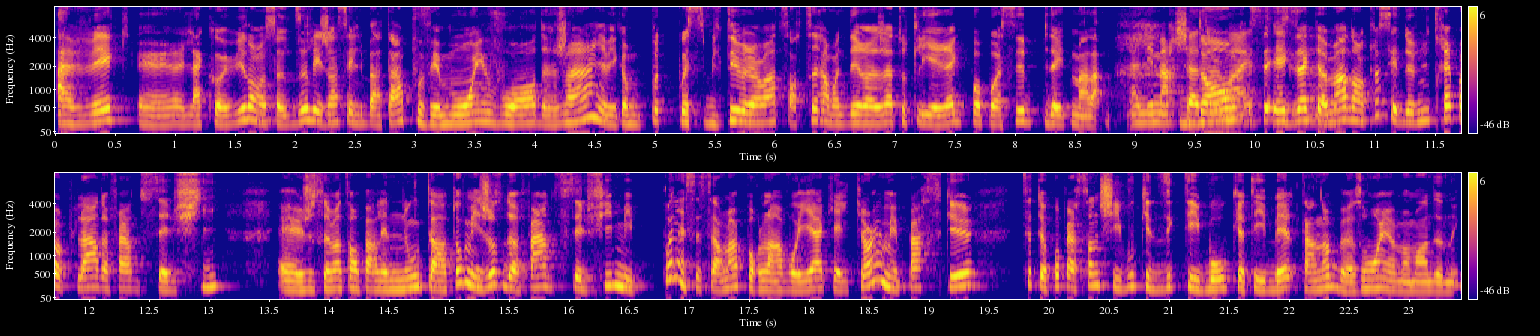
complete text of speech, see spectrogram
Avec euh, la COVID, on va se le dire, les gens célibataires pouvaient moins voir de gens. Il y avait comme pas de possibilité vraiment de sortir à moins de déroger à toutes les règles pas possibles puis d'être malade. Aller marcher à Donc, Exactement. Donc là, c'est devenu très populaire de faire du selfie euh, justement, on parlait de nous tantôt, mais juste de faire du selfie, mais pas nécessairement pour l'envoyer à quelqu'un, mais parce que tu n'as pas personne chez vous qui dit que tu es beau, que tu es belle. Tu en as besoin à un moment donné.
